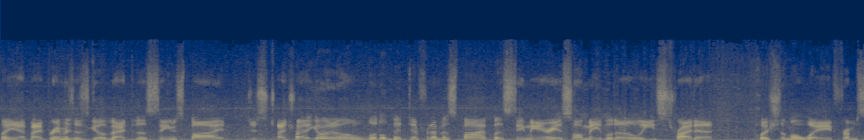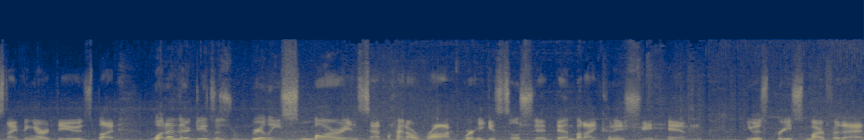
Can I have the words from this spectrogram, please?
But yeah, I pretty much just go back to the same spot. Just I try to go in a little bit different of a spot, but same area, so I'm able to at least try to push them away from sniping our dudes. But one of their dudes was really smart and sat behind a rock where he could still shoot at them, but I couldn't shoot him. He was pretty smart for that.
